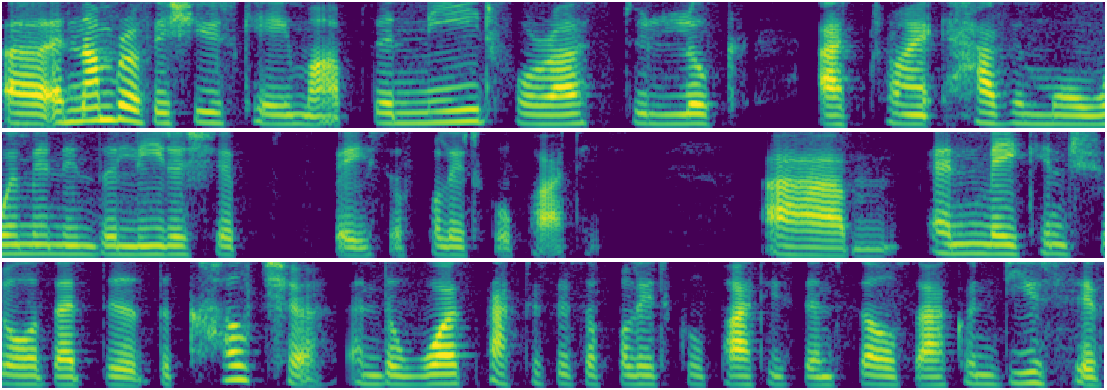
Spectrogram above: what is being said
uh, a number of issues came up. The need for us to look at try, having more women in the leadership space of political parties. Um, and making sure that the, the culture and the work practices of political parties themselves are conducive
